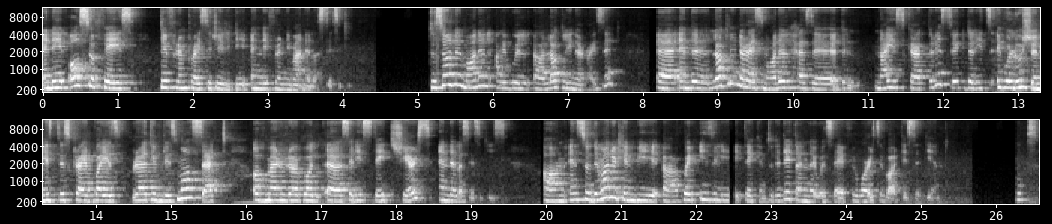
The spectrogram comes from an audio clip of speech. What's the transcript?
And they also face different price rigidity and different demand elasticity. To solve the model, I will uh, log linearize it. Uh, and the log linearized model has a the nice characteristic that its evolution is described by a relatively small set of measurable uh, steady state shares and elasticities. Um, and so the model can be uh, quite easily taken to the data, and I will say a few words about this at the end. Oops,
